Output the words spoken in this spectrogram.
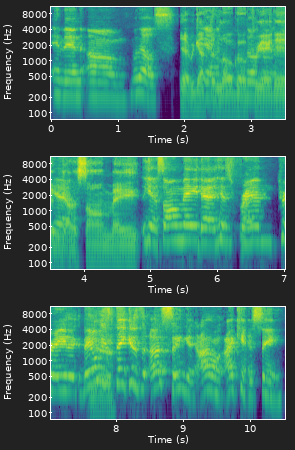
and then um, what else? yeah we got Yeah, the logo, logo, created we got a song made Yeah, song made that his friend created. They always think it's us singing. I don't. I can't sing.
